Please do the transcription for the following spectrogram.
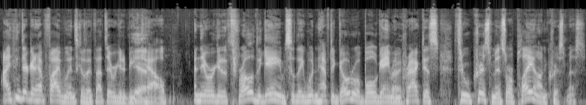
I think they're going to have five wins because I thought they were going to beat yeah. Cal. And they were going to throw the game so they wouldn't have to go to a bowl game right. and practice through Christmas or play on Christmas.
